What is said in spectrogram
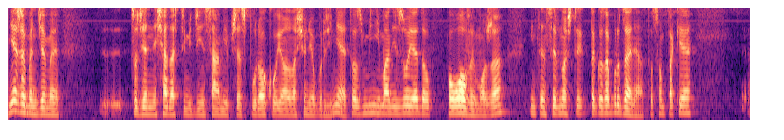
nie, że będziemy y, codziennie siadać tymi jeansami przez pół roku i ona się nie obrudzi. Nie, to zminimalizuje do połowy może intensywność ty, tego zabrudzenia. To są takie e,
